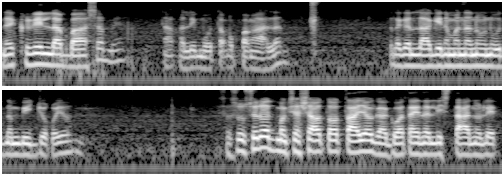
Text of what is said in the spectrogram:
Recklin Labasa ba yun? Nakalimutan ko pangalan talagang lagi naman nanonood ng video ko yon sa susunod magsha-shoutout tayo. Gagawa tayo ng listahan ulit.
